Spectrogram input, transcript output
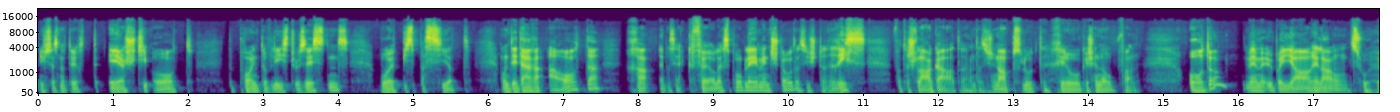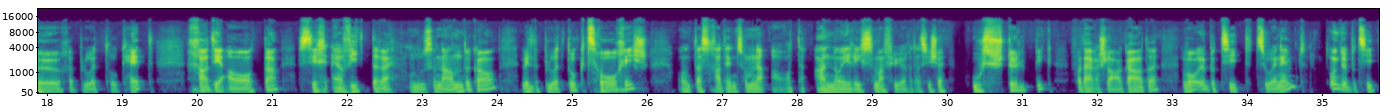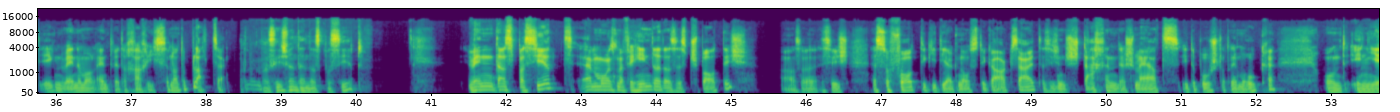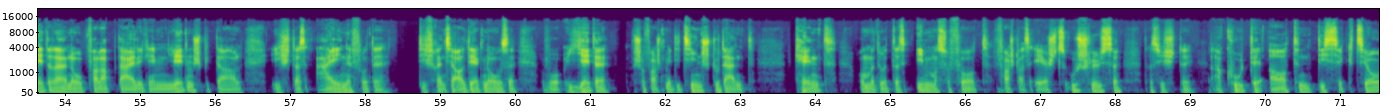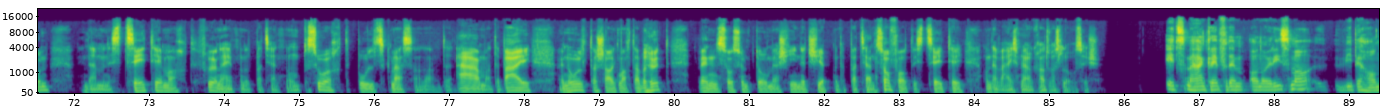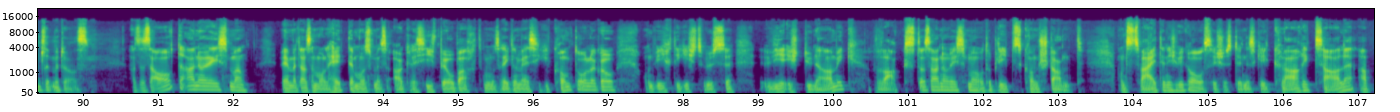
ist das natürlich der erste Ort, the point of least resistance, wo etwas passiert. Und in dieser Aorta kann ein sehr gefährliches Problem entstehen. Das ist der Riss von der Schlagader. Und das ist ein absoluter chirurgischer Notfall. Oder wenn man über Jahre lang zu hohen Blutdruck hat, kann die Aorta sich erweitern und auseinandergehen, weil der Blutdruck zu hoch ist. Und das kann dann zu einer Art Aneurysma führen. Das ist eine Ausstülpung von dieser Schlagader, die über die Zeit zunimmt und über die Zeit irgendwann einmal entweder kann rissen oder platzen. Was ist, wenn denn das passiert? Wenn das passiert, äh, muss man verhindern, dass es zu spät ist. Also es ist eine sofortige Diagnostik angesagt. Es ist ein stechender Schmerz in der Brust oder im Rücken. Und in jeder Notfallabteilung, in jedem Spital ist das eine von der Differentialdiagnosen, wo jeder, schon fast Medizinstudent, kennt und man tut das immer sofort fast als erstes ausschliessen. Das ist die akute Artendissektion, indem man ein CT macht. Früher hat man den Patienten untersucht, Puls gemessen, an den Arm, an den Beinen, einen Ultraschall gemacht. Aber heute, wenn so Symptome erscheinen, schiebt man den Patienten sofort ins CT und dann weiß man auch gerade, was los ist. Jetzt, wir haben gerade von dem Aneurysma. Wie behandelt man das? Also das Aortenaneurysma wenn man das einmal dann muss man es aggressiv beobachten. Man muss regelmäßig in Kontrolle gehen. Und wichtig ist zu wissen, wie ist die Dynamik? Wächst das Aneurysma oder bleibt es konstant? Und das Zweite ist, wie groß ist es? Denn es gibt klare Zahlen, ab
